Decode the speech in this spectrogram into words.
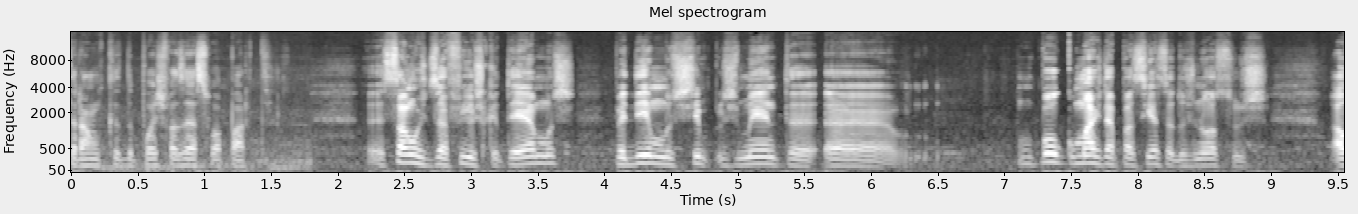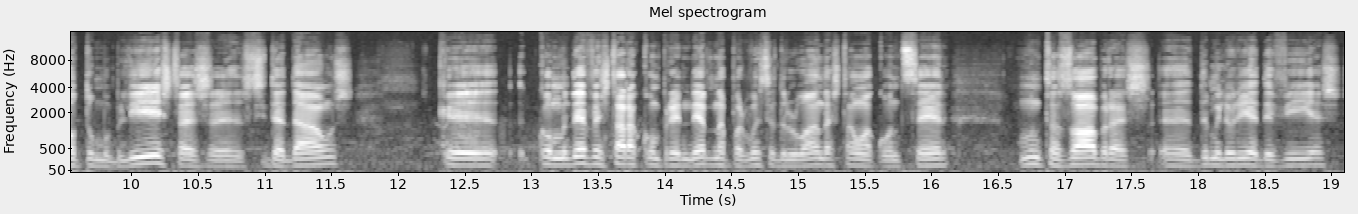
terão que depois fazer a sua parte. Eh, são os desafios que temos. Pedimos simplesmente uh, um pouco mais da paciência dos nossos automobilistas, cidadãos, que, como devem estar a compreender, na província de Luanda estão a acontecer muitas obras de melhoria de vias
